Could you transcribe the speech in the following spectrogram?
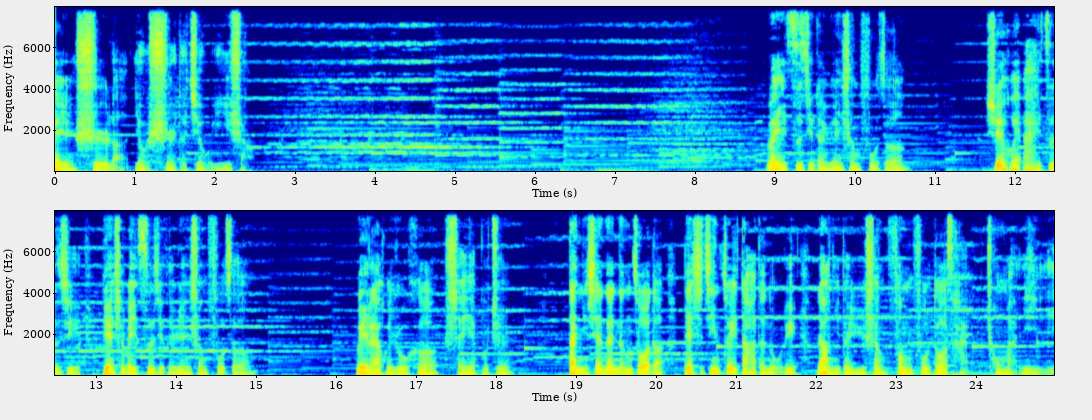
被人试了又试的旧衣裳。为自己的人生负责，学会爱自己，便是为自己的人生负责。未来会如何，谁也不知。但你现在能做的，便是尽最大的努力，让你的余生丰富多彩，充满意义。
